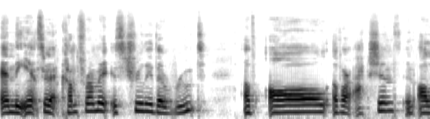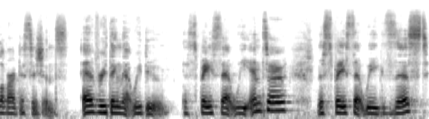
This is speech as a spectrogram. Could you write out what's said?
and the answer that comes from it is truly the root of all of our actions and all of our decisions. Everything that we do, the space that we enter, the space that we exist,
